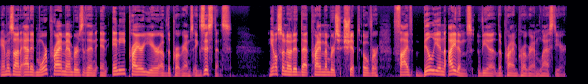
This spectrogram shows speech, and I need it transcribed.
Amazon added more Prime members than in any prior year of the program's existence. He also noted that Prime members shipped over 5 billion items via the Prime program last year.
